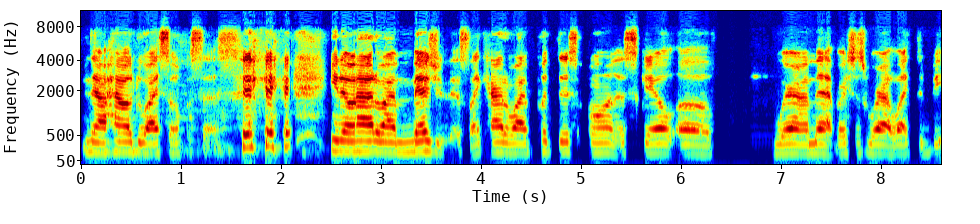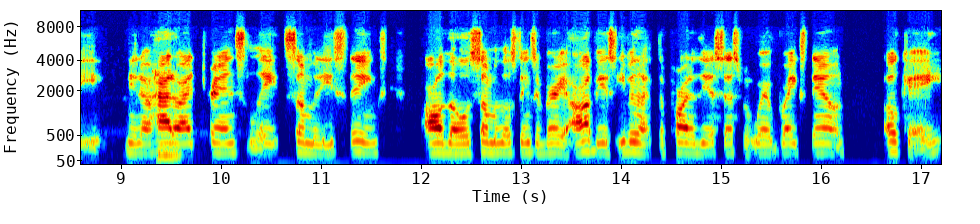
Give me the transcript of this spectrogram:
now how do I self assess? you know, how do I measure this? Like, how do I put this on a scale of where I'm at versus where I like to be? You know, how do mm-hmm. I translate some of these things? Although some of those things are very obvious, even like the part of the assessment where it breaks down, okay,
